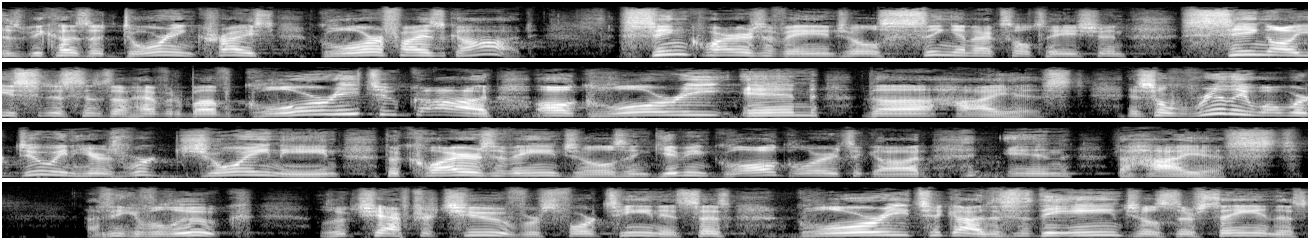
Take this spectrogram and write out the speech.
is because adoring Christ glorifies God. Sing choirs of angels, sing in exaltation, sing all you citizens of heaven above. Glory to God, all glory in the highest. And so, really, what we're doing here is we're joining the choirs of angels and giving all glory to God in the highest. I think of Luke Luke chapter 2, verse 14, it says, Glory to God. This is the angels, they're saying this.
